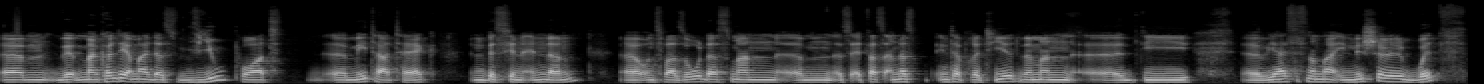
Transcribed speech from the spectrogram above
ähm, wir, man könnte ja mal das Viewport äh, Meta-Tag ein bisschen ändern Äh, und zwar so, dass man ähm, es etwas anders interpretiert, wenn man äh, die, äh, wie heißt es nochmal, Initial Width?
